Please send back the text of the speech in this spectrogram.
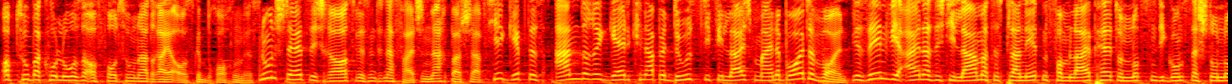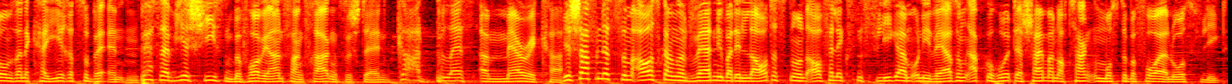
ob Tuberkulose auf Fortuna 3 ausgebrochen ist. Nun stellt sich raus, wir sind in der falschen Nachbarschaft. Hier gibt es andere geldknappe Dudes, die vielleicht meine Beute wollen. Wir sehen, wie einer sich die Lamas des Planeten vom Leib hält und nutzen die Gunst der Stunde, um seine Karriere zu beenden. Besser wir schießen, bevor wir anfangen, Fragen zu stellen. God bless America. Wir schaffen es zum Ausgang und werden über den lautesten und auffälligsten Flieger im Universum abgeholt, der scheinbar noch tanken musste, bevor er losfliegt.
